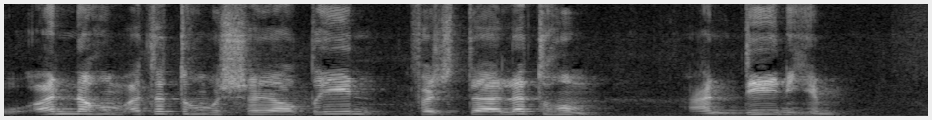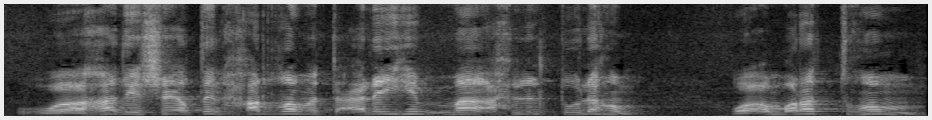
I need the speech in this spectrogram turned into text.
وأنهم أتتهم الشياطين فاجتالتهم عن دينهم. وهذه الشياطين حرمت عليهم ما أحللت لهم. وأمرتهم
